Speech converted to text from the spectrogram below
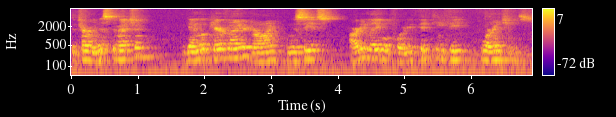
determine this dimension. Again, look carefully on your drawing, and you'll see it's already labeled for you, 15 feet, 4 inches.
